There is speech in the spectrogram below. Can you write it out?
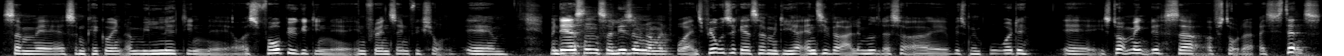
som, øh, som kan gå ind og mildne din, øh, og også forebygge din øh, influenzainfektion. Øh, men det er sådan, så ligesom når man bruger antibiotika, så med de her antivirale midler, så øh, hvis man bruger det øh, i stor mængde, så opstår der resistens,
